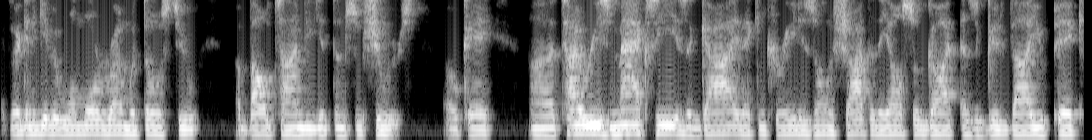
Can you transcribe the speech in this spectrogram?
if they're going to give it one more run with those two, about time you get them some shooters. Okay. Uh, Tyrese Maxey is a guy that can create his own shot that they also got as a good value pick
